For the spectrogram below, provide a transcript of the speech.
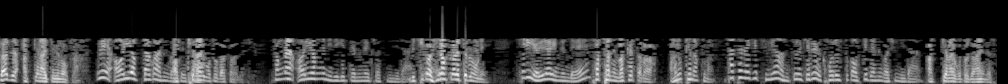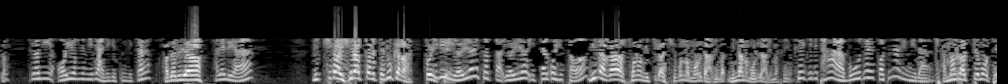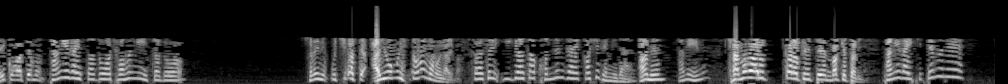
なぜあっけないというのか。 왜 어이없다고 하는 あっけない 것일까? ことだからですよ。 정말 어이없는 일이기 때문에 그렇습니다. 道が開かれてるのに、 길이 열려 있는데 サタンに負けたら歩けなくなる。 사탄에게 지면 그 길을 걸을 수가 없게 되는 것입니다. あっけないことじゃないんですか 그러니 어이없는 일이 아니겠습니까? ハレルヤ 할렐루야. 道が開かれてるからと言っ 길이 て、 열려 있었다, 열려 있다고 해서 皆がその道が自分のものでありま、みんなのものではありませんよ。 그 길이 다 모두의 것은 아닙니다. 邪魔があっても抵抗があっても、 방해가 있어도 저항이 있어도 それに打ち勝って歩む人のものになります。 그것을 이겨서 걷는 자의 것이 됩니다. アーメン。 아멘. 邪魔があるからといって負けたり、 방해가 있기 때문에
